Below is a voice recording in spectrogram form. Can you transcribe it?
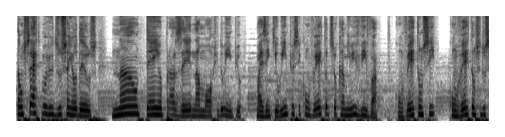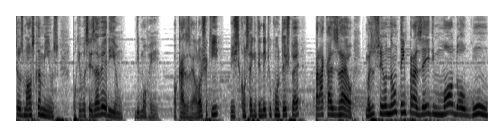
tão certo como vive diz o Senhor Deus, não tenho prazer na morte do ímpio, mas em que o ímpio se converta do seu caminho e viva. Convertam-se, convertam-se dos seus maus caminhos, porque vocês haveriam de morrer. Ó de Israel. Lógico que a gente consegue entender que o contexto é para casa de Israel, mas o Senhor não tem prazer de modo algum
